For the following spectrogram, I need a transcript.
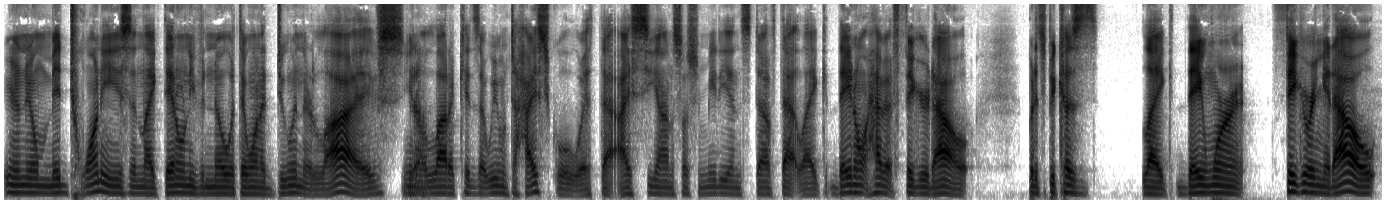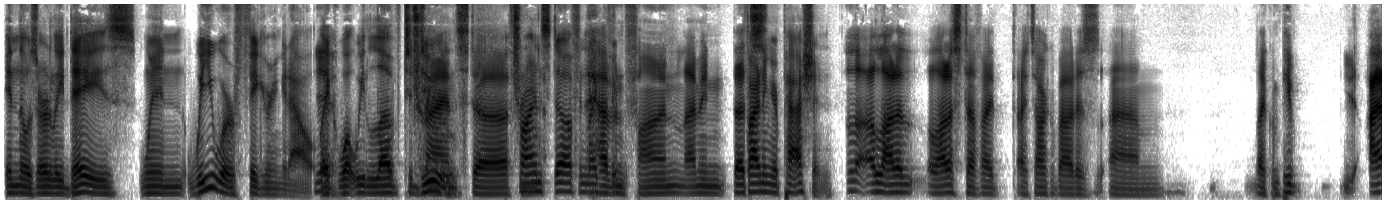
you know mid 20s and like they don't even know what they want to do in their lives you know a lot of kids that we went to high school with that i see on social media and stuff that like they don't have it figured out but it's because like they weren't figuring it out in those early days when we were figuring it out Yeah. like what we love to trying do trying stuff, trying stuff and like having fig- fun. I mean, that's finding your passion a lot of a lot of stuff I I talk about is um like when people I,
